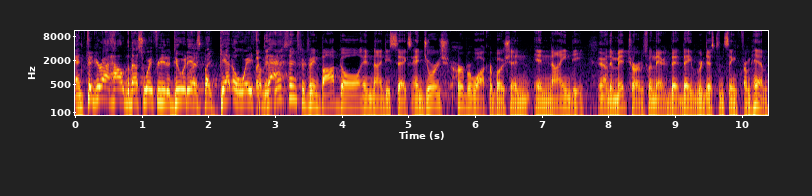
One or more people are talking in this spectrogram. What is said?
and figure out how the best way for you to do it is, but get away But from the that. difference between Bob Dole in 96 and George Herbert Walker Bush in, in 90, Yeah. in the midterms when they, they, they were distancing from him,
